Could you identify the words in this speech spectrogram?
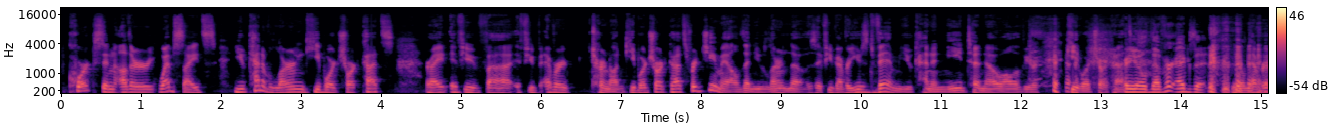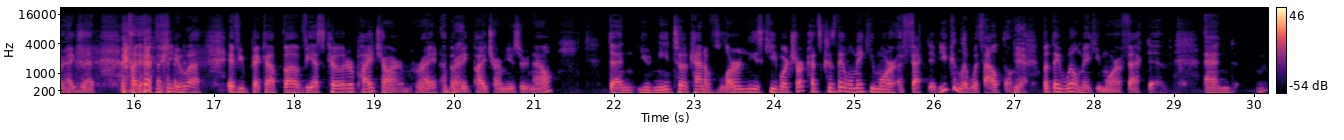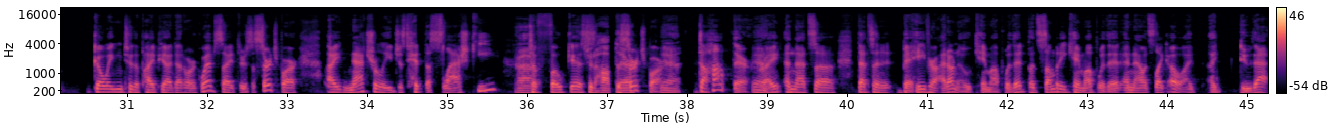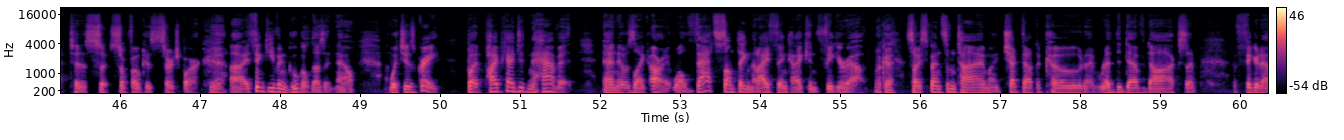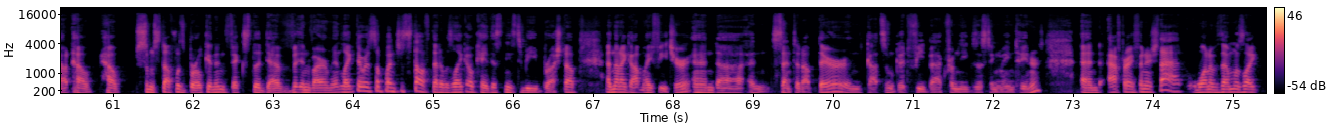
quirks in other websites, you kind of learn keyboard shortcuts, right? If you've uh, if you've ever turn on keyboard shortcuts for Gmail, then you learn those. If you've ever used Vim, you kind of need to know all of your keyboard shortcuts. or you'll never exit. you'll never exit. But if you uh, if you pick up uh, VS Code or PyCharm, right? I'm a right. big PyCharm user now. Then you need to kind of learn these keyboard shortcuts because they will make you more effective. You can live without them, yeah. but they will make you more effective. And going to the pypi.org website, there's a search bar. I naturally just hit the slash key uh, to focus should hop the there. search bar yeah. to hop there, Yeah. right? And that's a that's a behavior. I don't know who came up with it, but somebody came up with it, and now it's like, oh, I I do that to so, focus search bar. Yeah. Uh, I think even Google does it now, which is great. But PyPI didn't have it, and it was like, all right, well, that's something that I think I can figure out. Okay. So I spent some time. I checked out the code. I read the dev docs. I, I figured out how how some stuff was broken and fixed the dev environment. Like there was a bunch of stuff that I was like, okay, this needs to be brushed up. And then I got my feature and uh, and sent it up there and got some good feedback from the existing maintainers. And after I finished that, one of them was like,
